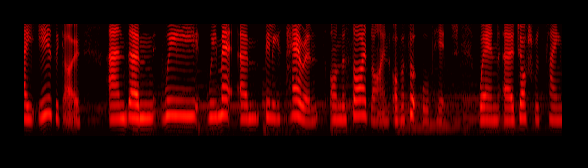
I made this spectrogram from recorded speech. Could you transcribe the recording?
eight years ago. And um, we, we met um, Billy's parents on the sideline of a football pitch when uh, Josh was playing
